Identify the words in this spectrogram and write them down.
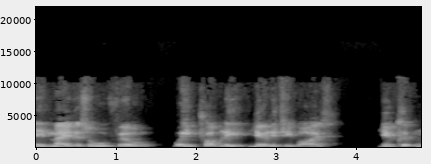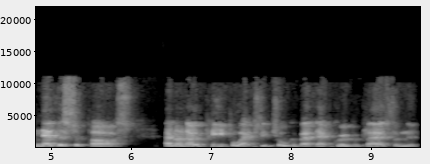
he made us all feel we probably unity wise you could never surpass. And I know people actually talk about that group of players from the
